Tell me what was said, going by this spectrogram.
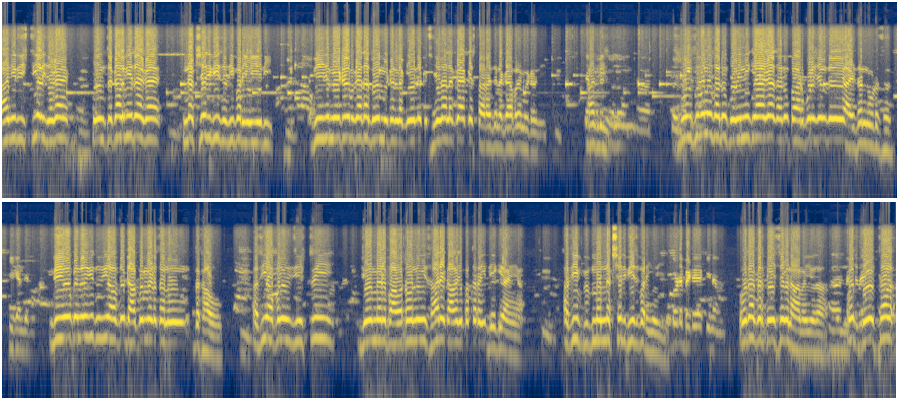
ਹਾਂਜੀ ਰਜਿਸਟਰੀ ਵਾਲੀ ਜਗ੍ਹਾ ਹੈ ਇੰਤਕਾਲ ਵੀ ਤਾਂ ਹੈਗਾ ਹੈ। ਨਕਸ਼ੇ ਦੀ ਫੀਸ ਅਸੀਂ ਭਰੀ ਹੋਈ ਹੈ ਇਹਦੀ 20 ਮੀਟਰ ਵਗੈਰਾ 2 ਮੀਟਰ ਲੱਗੇ ਉਹਨੇ ਕਿ 6 ਦਾ ਲੱਗਾ ਕਿ 17 ਚ ਲੱਗਾ ਆਪਣੇ ਮੀਟਰ ਦੀ। ਹਾਂਜੀ। ਪੁਲਿਸ ਵੱਲੋਂ ਸਾਨੂੰ ਕੋਈ ਨਹੀਂ ਕਿਹਾ ਗਿਆ ਸਾਨੂੰ ਕਾਰਪੋਰੇਸ਼ਨ ਦੇ ਆਏ ਦਾ ਨੋਟਿਸ ਕੀ ਕਹਿੰਦੇ? ਵੀ ਉਹ ਕਹਿੰਦੇ ਵੀ ਤੁਸੀਂ ਆਪਦੇ ਡਾਕੂਮੈਂਟ ਸਾਨੂੰ ਦਿਖਾਓ। ਅਸੀਂ ਆਪਣੀ ਰਜਿਸਟਰੀ ਜੋ ਮੇਰੇ ਪਾਵਰ ਤੋਂ ਨਹੀਂ ਸਾਰੇ ਕਾਗਜ਼ ਪੱਤਰ ਅਸੀਂ ਦੇ ਕੇ ਆਏ ਆ। ਅਸੀਂ ਨਕਸ਼ੇ ਦੀ ਫੀਸ ਭਰੀ ਹੋਈ ਹੈ। ਤੁਹਾਡੇ ਬੇਟੇ ਦਾ ਕੀ ਨਾਮ? ਉਹਦਾ ਗੁਰਤੇਜ ਸਿੰਘ ਨਾਮ ਹੈ ਜੀ ਉਹਦਾ। ਉਹ ਦੋ ਸਾਲ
